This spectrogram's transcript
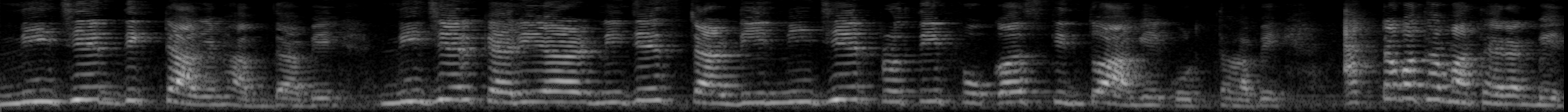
নিজের দিকটা আগে ভাবতে হবে। নিজের ক্যারিয়ার নিজের স্টাডি নিজের প্রতি ফোকাস কিন্তু আগে করতে হবে। একটা কথা মাথায় রাখবে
